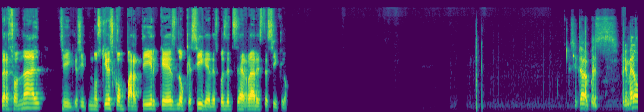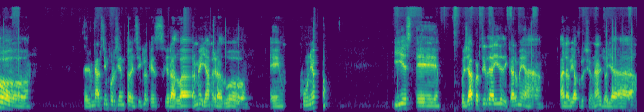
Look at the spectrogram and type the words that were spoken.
personal? Si, si nos quieres compartir qué es lo que sigue después de cerrar este ciclo. Sí, claro, pues primero terminar 100% del ciclo, que es graduarme. Ya me graduó en junio. Y este, pues ya a partir de ahí dedicarme a, a la vida profesional. Yo ya,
